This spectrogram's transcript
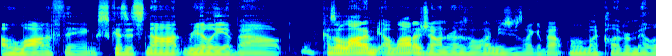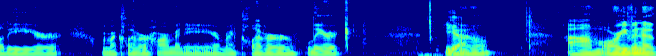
a lot of things because it's not really about because a lot of a lot of genres, a lot of music is like about oh my clever melody or or my clever harmony or my clever lyric, you Yeah. know, um, or even a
